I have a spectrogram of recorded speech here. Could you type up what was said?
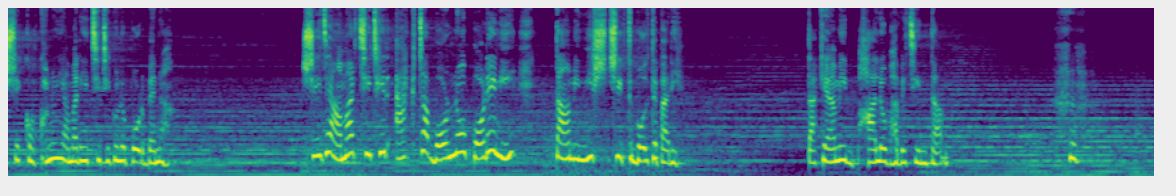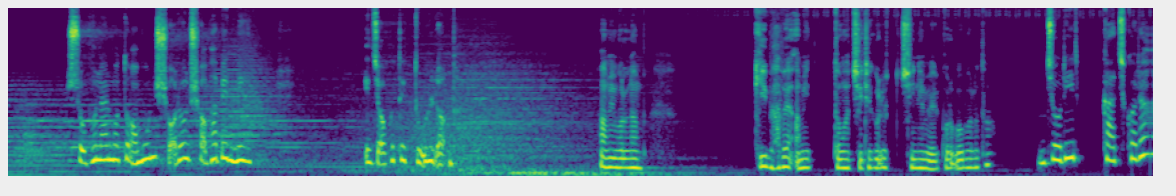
সে কখনোই আমার এই চিঠিগুলো পড়বে না। সে যে আমার চিঠির একটা বর্ণ পড়েনি, তা আমি নিশ্চিত বলতে পারি। তাকে আমি ভালোভাবে চিনতাম। শোভনার মতো অমন সরল স্বভাবের মেয়ে এ জগতে দুর্লভ। আমি বললাম কীভাবে আমি তোমার চিঠিগুলো চিনে বের করব বলো তো? জরির কাজ করা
